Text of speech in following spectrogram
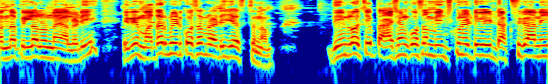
వంద పిల్లలు ఉన్నాయి ఆల్రెడీ. ఇవి మదర్ బ్రీడ్ కోసం రెడీ చేస్తున్నాం. దీనిలో వచ్చి ప్యాషన్ కోసం పెంచుకునేటివి డక్స్ కానీ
